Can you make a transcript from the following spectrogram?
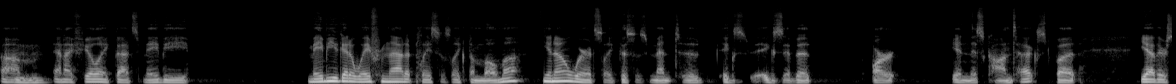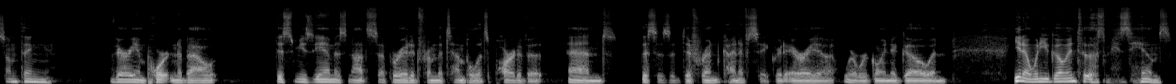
Um and i feel like that's maybe maybe you get away from that at places like the moma you know where it's like this is meant to ex- exhibit art in this context but yeah there's something very important about this museum is not separated from the temple it's part of it and this is a different kind of sacred area where we're going to go and you know when you go into those museums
